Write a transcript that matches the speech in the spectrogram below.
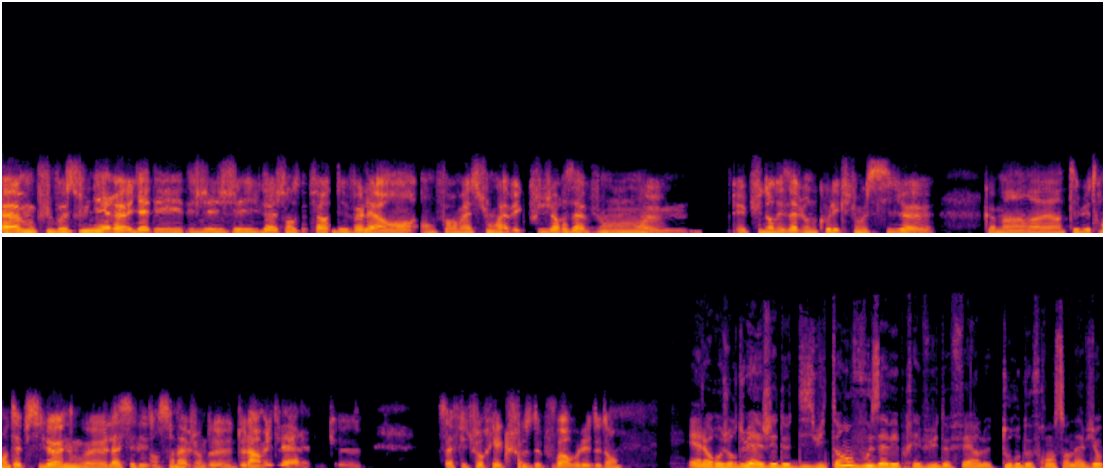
Euh, mon plus beau souvenir, y a des, j'ai eu la chance de faire des vols en, formation avec plusieurs avions et puis dans des avions de collection aussi, comme un, TB30 Epsilon où là c'est des anciens avions de, l'armée de l'air et donc ça fait toujours quelque chose de pouvoir voler dedans. Et alors aujourd'hui, âgé de 18 ans, vous avez prévu de faire le Tour de France en avion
